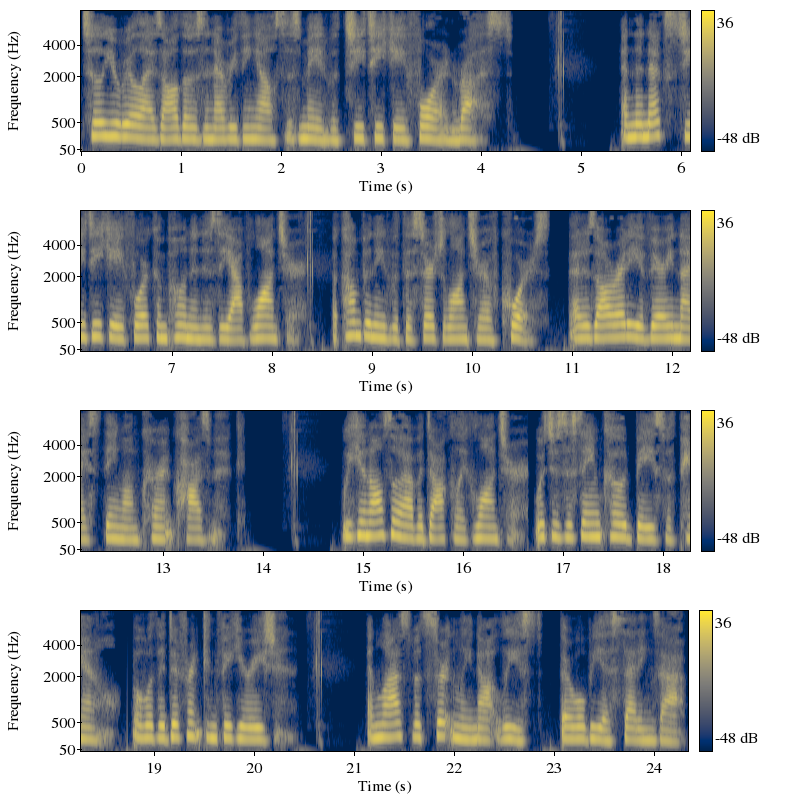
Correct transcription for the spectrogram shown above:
till you realize all those and everything else is made with GTK4 and Rust. And the next GTK4 component is the app launcher, accompanied with the search launcher of course, that is already a very nice thing on current Cosmic. We can also have a dock-like launcher, which is the same code base with panel, but with a different configuration. And last but certainly not least, there will be a settings app.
